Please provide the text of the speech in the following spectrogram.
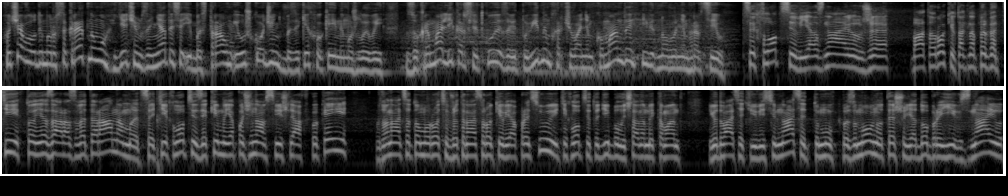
Хоча Володимиру Секретному є чим зайнятися і без травм і ушкоджень, без яких хокей неможливий. Зокрема, лікар слідкує за відповідним харчуванням команди і відновленням гравців. цих хлопців я знаю вже багато років. Так, наприклад, ті, хто є зараз ветеранами, це ті хлопці, з якими я починав свій шлях в хокеї. В 12-му році вже 13 років я працюю. і Ті хлопці тоді були членами команд Ю-20, Ю-18. Тому безумовно, те, що я добре їх знаю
